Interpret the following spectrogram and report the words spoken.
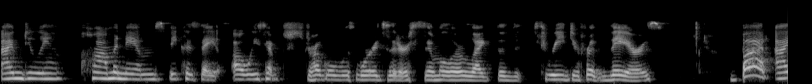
I'm doing homonyms because they always have to struggle with words that are similar, like the three different theirs. But I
